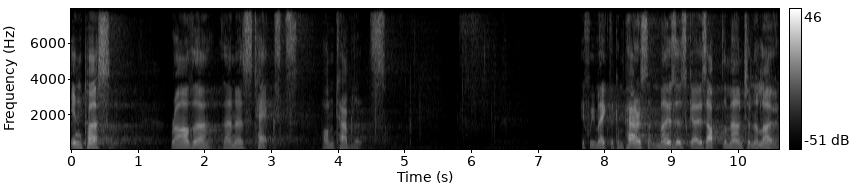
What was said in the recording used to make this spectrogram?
in person, rather than as texts on tablets. If we make the comparison, Moses goes up the mountain alone.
